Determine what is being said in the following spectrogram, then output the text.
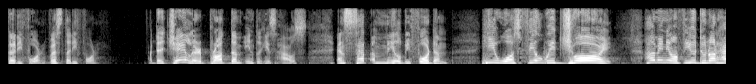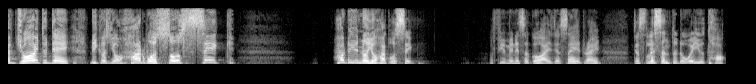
34, verse 34. The jailer brought them into his house and set a meal before them he was filled with joy. How many of you do not have joy today because your heart was so sick? How do you know your heart was sick? A few minutes ago, I just said, right? Just listen to the way you talk,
